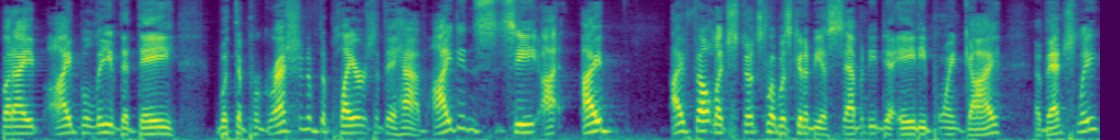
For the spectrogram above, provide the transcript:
but I, I believe that they, with the progression of the players that they have, I didn't see. I, I, I felt like Stützle was going to be a seventy to eighty point guy eventually.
